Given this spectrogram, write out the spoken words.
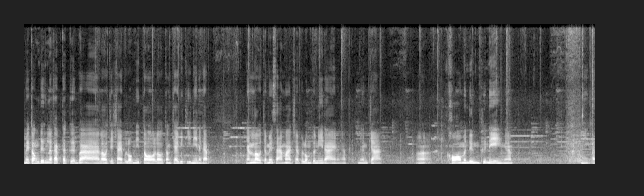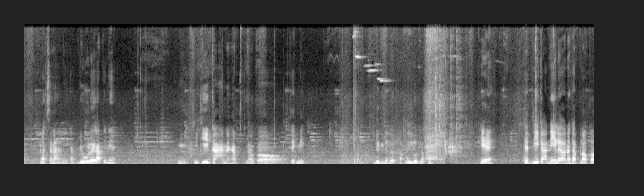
ไม่ต้องดึงแล้วครับ ถ้าเกิดว่าเราจะใช้พัดลมนี้ต่อเราต้องใช้วิธีนี้นะครับ งั้นเราจะไม่สามารถใช้พัดลมตัวนี้ได้นะครับ เนื่องจากอคอมันดึงขึ้นเองนะครับ นี่ครับ ลักษณะนี้ครับ อยู่เลยครับทีนี้วิธีการนะครับ แล้วก็เทคนิค ดึงไปเถอะครับไม่หลุดแล้วครับโอเคเสร็จวิธีการนี้แล้วนะครับ เราก็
